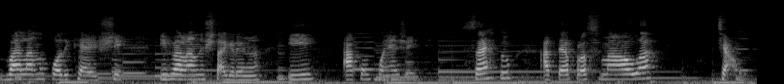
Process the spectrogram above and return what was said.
Vai lá no podcast e vai lá no Instagram e acompanha a gente, certo? Até a próxima aula. Tchau.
